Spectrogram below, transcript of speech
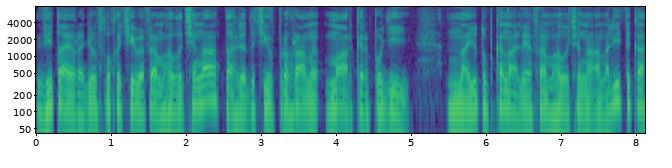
Вітаю радіослухачів ФМ Галичина та глядачів програми Маркер подій на Ютуб-каналі ФМ Галичина Аналітика.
